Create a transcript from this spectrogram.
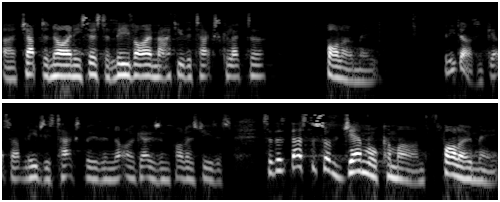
Uh, chapter 9, he says to Levi, Matthew, the tax collector, follow me. And he does. He gets up, leaves his tax booth and goes and follows Jesus. So that's the sort of general command, follow me.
